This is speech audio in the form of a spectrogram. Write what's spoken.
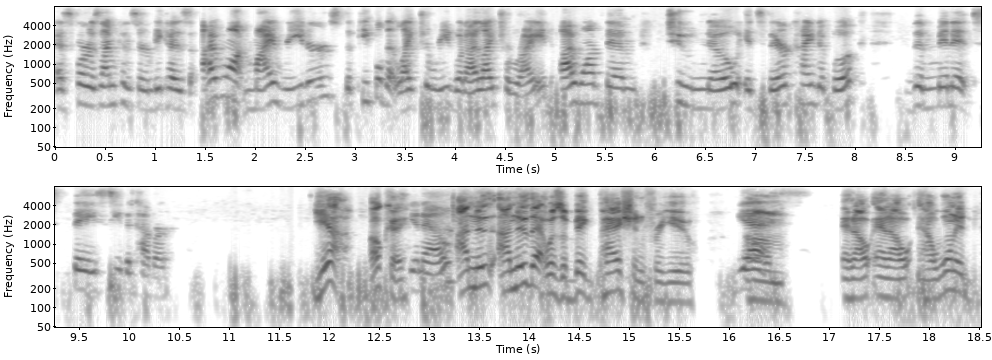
as far as I'm concerned because I want my readers, the people that like to read what I like to write, I want them to know it's their kind of book the minute they see the cover. Yeah. Okay. You know, I knew I knew that was a big passion for you. yes. Um, and I and I and I wanted.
